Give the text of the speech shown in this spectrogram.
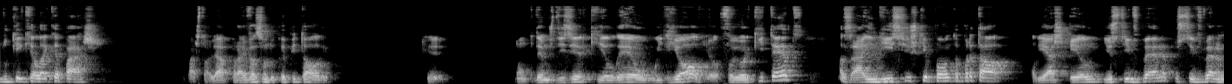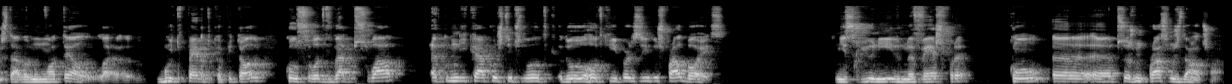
do que é que ele é capaz. Basta olhar para a invasão do Capitólio. Que não podemos dizer que ele é o ideólogo, ele foi o arquiteto, mas há indícios que apontam para tal. Aliás, ele e o Steve Bannon, o Steve Bannon estava num hotel lá, muito perto do Capitólio, com o seu advogado pessoal, a comunicar com os tipos do, do Old Keepers e dos Proud Boys. Tinha-se reunido na véspera com uh, uh, pessoas muito próximas de Donald Trump,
